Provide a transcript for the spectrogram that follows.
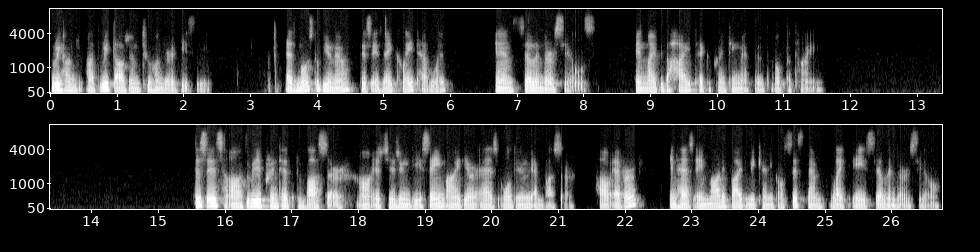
3200 uh, BC. As most of you know, this is a clay tablet and cylinder seals. It might be the high-tech printing method of the time. This is a 3D printed embosser. Uh, it's using the same idea as ordinary embosser. However, it has a modified mechanical system like a cylinder seal.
